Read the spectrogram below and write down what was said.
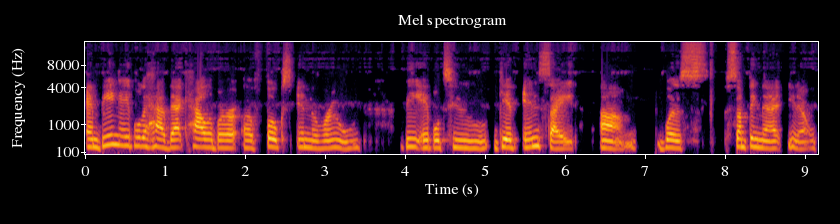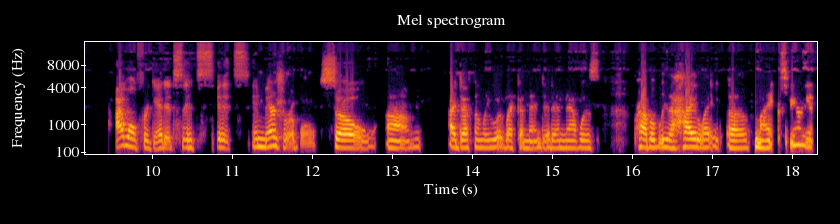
And being able to have that caliber of folks in the room be able to give insight um, was something that, you know, I won't forget. It's it's it's immeasurable. So um, I definitely would recommend it, and that was probably the highlight of my experience.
